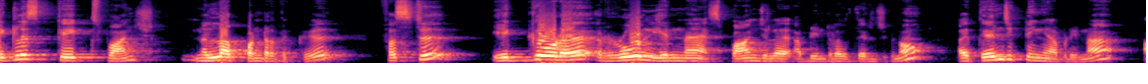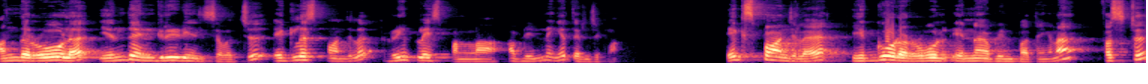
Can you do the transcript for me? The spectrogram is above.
எக்லெஸ் கேக் ஸ்பாஞ்ச் நல்லா பண்ணுறதுக்கு ஃபஸ்ட்டு எக்கோட ரோல் என்ன ஸ்பாஞ்சில் அப்படின்றத தெரிஞ்சுக்கணும். அது தெரிஞ்சுக்கிட்டீங்க அப்படின்னா அந்த ரோலை எந்த இன்க்ரீடியன்ஸை வச்சு எக்லெஸ் ஸ்பாஞ்சில் ரீப்ளேஸ் பண்ணலாம் அப்படின்னு நீங்கள் தெரிஞ்சுக்கலாம். எக் ஸ்பாஞ்சில் எக்கோட ரோல் என்ன அப்படின்னு பார்த்தீங்கன்னா ஃபஸ்ட்டு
